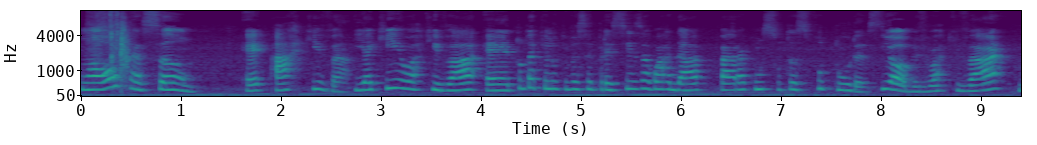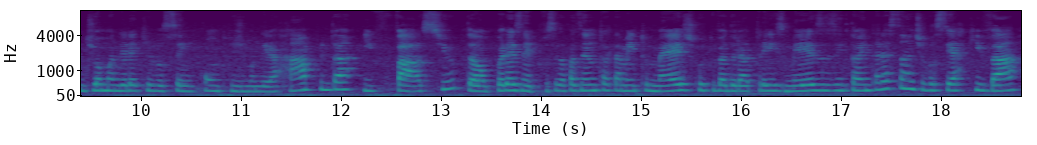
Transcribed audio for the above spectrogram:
Uma outra ação é arquivar. E aqui o arquivar é tudo aquilo que você precisa guardar para consultas futuras. E óbvio, arquivar de uma maneira que você encontre de maneira rápida e fácil. Então, por exemplo, você está fazendo um tratamento médico que vai durar três meses, então é interessante você arquivar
